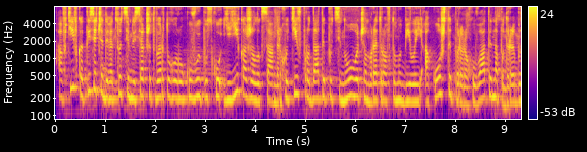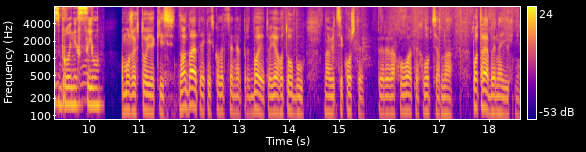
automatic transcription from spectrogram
Автівка 1974 року випуску. Її, каже Олександр, хотів продати поціновувачам ретроавтомобілей, а кошти перерахувати на потреби Збройних сил. Може, хто якийсь, ну, знаєте, якийсь колекціонер придбає, то я готов був навіть ці кошти перерахувати хлопцям на потреби на їхні.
